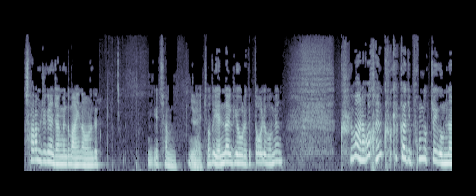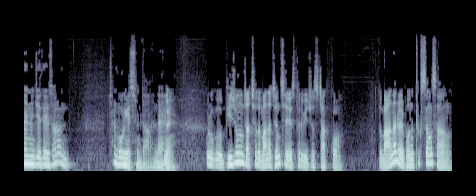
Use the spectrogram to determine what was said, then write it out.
사람 죽이는 장면도 많이 나오는데 이게 참 예. 네, 저도 옛날 기억을 이렇게 떠올려 보면 그 만화가 과연 그렇게까지 폭력적이고 음란했는지에 대해서는 잘 모르겠습니다. 네. 네. 그리고 그 비중 자체도 만화 전체의 스토리 비춰서 작고 또 만화를 보는 특성상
